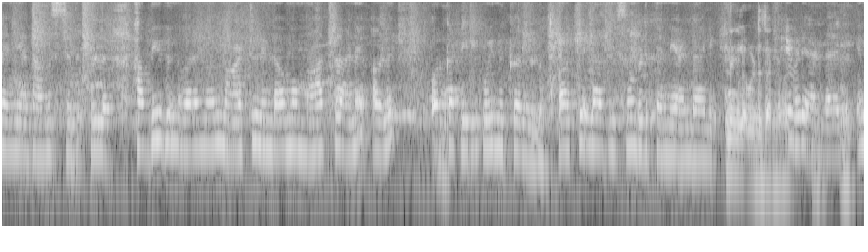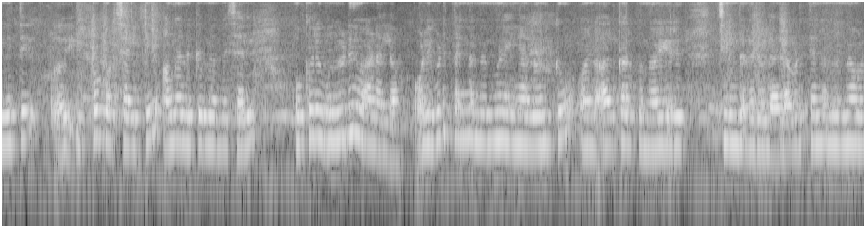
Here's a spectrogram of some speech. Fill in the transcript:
തന്നെയാണ് താമസിച്ചത്. ഫുള്ള് ഹബീബ് എന്ന് പറയുന്നത് നാട്ടിലുണ്ടാകുമ്പോൾ മാത്രമാണ് അവൾ ഓർക്കാട്ടേരി പോയി നിൽക്കാറുള്ളൂ ബാക്കി എല്ലാ ദിവസവും ഇവിടെ തന്നെയാണ് ഉണ്ടാൽ ഇവിടെ ഉണ്ടാൽ എന്നിട്ട് ഇപ്പോൾ കുറച്ചായിട്ട് അങ്ങനെ നിൽക്കുന്നതെന്ന് വെച്ചാൽ ഒക്കൊരു വീട് വേണമല്ലോ ഓൾ ഇവിടെ തന്നെ നിന്ന് കഴിഞ്ഞാൽ എനിക്ക് ആൾക്കാർക്കൊന്നും ഈ ഒരു ചിന്ത വരില്ല അല്ല അവിടെ തന്നെ നിന്ന് അവൾ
